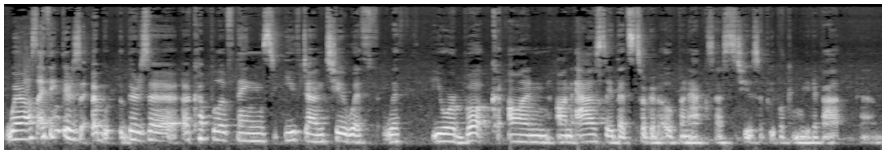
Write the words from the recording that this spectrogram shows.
where else? I think there's a, there's a, a, couple of things you've done too with with your book on on ASLE that's sort of open access too, so people can read about. Um,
